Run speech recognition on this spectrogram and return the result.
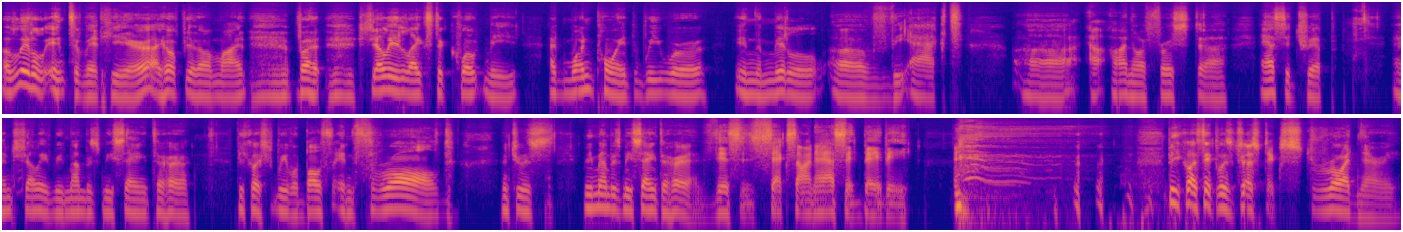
a little intimate here. I hope you don't mind. But Shelley likes to quote me. At one point, we were in the middle of the act on our first uh, acid trip. And Shelley remembers me saying to her, because we were both enthralled, and she was remembers me saying to her, "This is sex on acid, baby," because it was just extraordinary.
